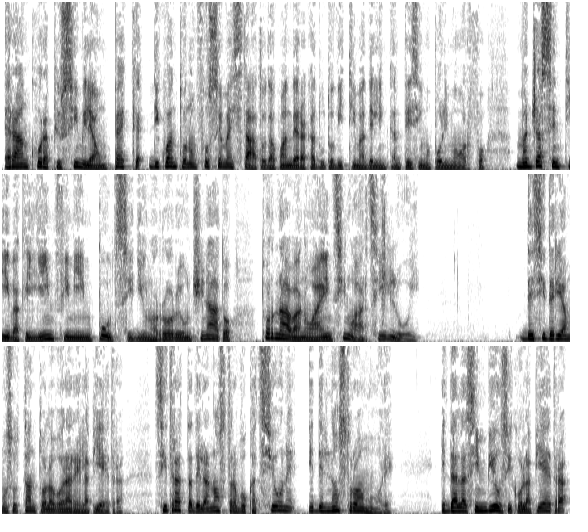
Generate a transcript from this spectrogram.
Era ancora più simile a un Peck di quanto non fosse mai stato da quando era caduto vittima dell'incantesimo polimorfo, ma già sentiva che gli infimi impulsi di un orrore uncinato tornavano a insinuarsi in lui. Desideriamo soltanto lavorare la pietra, si tratta della nostra vocazione e del nostro amore, e dalla simbiosi con la pietra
